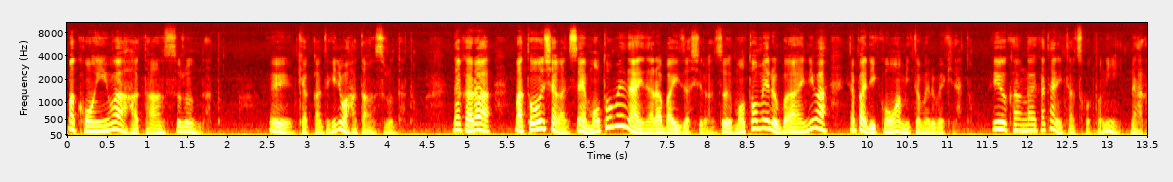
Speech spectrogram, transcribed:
まあ、婚姻は破綻するんだと、え、客観的には破綻するんだとだから、まあ、当事者がですね求めないならばいざ知らず求める場合にはやっぱり離婚は認めるべきだという考え方に立つことになる。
